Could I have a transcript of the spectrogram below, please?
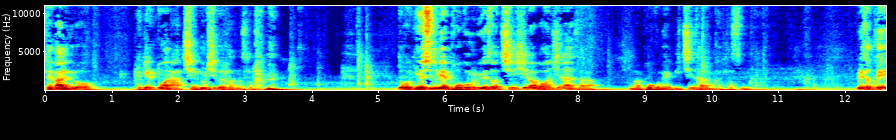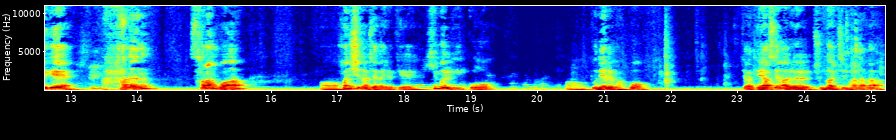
제가 알기로 100일 동안 아침 금식을 하는 사람. 또 예수님의 복음을 위해서 진실하고 헌신하는 사람. 정말 복음에 미친 사람 같았습니다. 그래서 그에게 많은 사랑과 어, 헌신을 제가 이렇게 힘을 입고 어, 은혜를 받고 제가 대학 생활을 중간쯤 하다가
